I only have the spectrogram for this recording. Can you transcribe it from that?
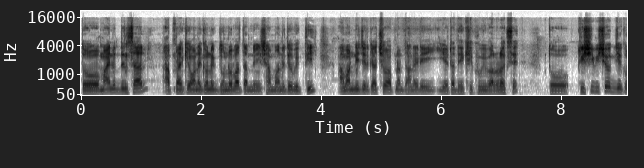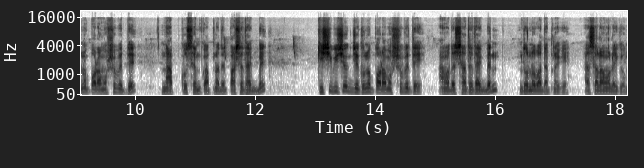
তো মাইনুদ্দিন স্যার আপনাকে অনেক অনেক ধন্যবাদ। আপনি সম্মানিত ব্যক্তি। আমার নিজের কাছেও আপনার ধানের এই ইয়েটা দেখে খুবই ভালো লাগছে। তো কৃষি বিষয়ক যে কোনো পরামর্শ পেতে নাপকো সেমকো আপনাদের পাশে থাকবে। কৃষি বিষয়ক যে কোনো পরামর্শ পেতে আমাদের সাথে থাকবেন। ধন্যবাদ আপনাকে। আসসালামু আলাইকুম।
